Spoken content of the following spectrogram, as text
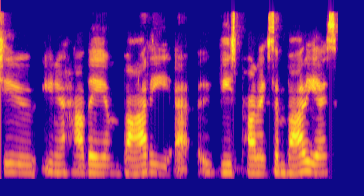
to, you know, how they embody uh, these products embody us,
